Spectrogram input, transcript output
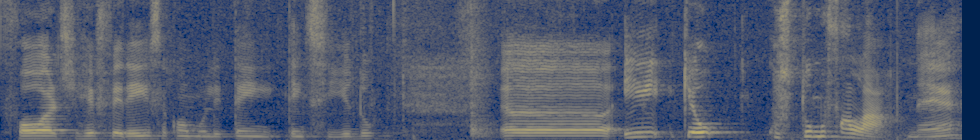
forte, referência como ele tem, tem sido. Uh, e que eu costumo falar, né,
